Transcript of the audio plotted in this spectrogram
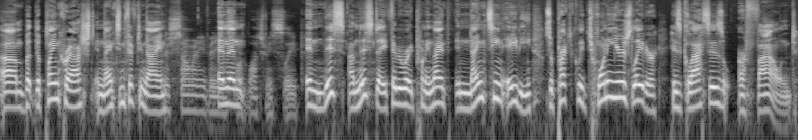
Um, but the plane crashed in 1959. There's so many videos And then- Watch Me Sleep. In this on this day, February 29th in 1980, so practically 20 years later, his glasses are found.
